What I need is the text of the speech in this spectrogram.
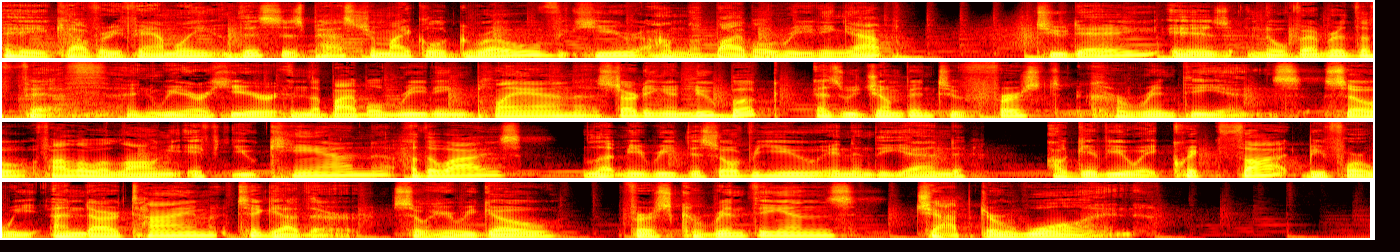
Hey, Calvary family, this is Pastor Michael Grove here on the Bible Reading app. Today is November the 5th, and we are here in the Bible reading plan, starting a new book as we jump into First Corinthians. So follow along if you can. Otherwise, let me read this over you, and in the end, I'll give you a quick thought before we end our time together. So here we go. First Corinthians chapter 1.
